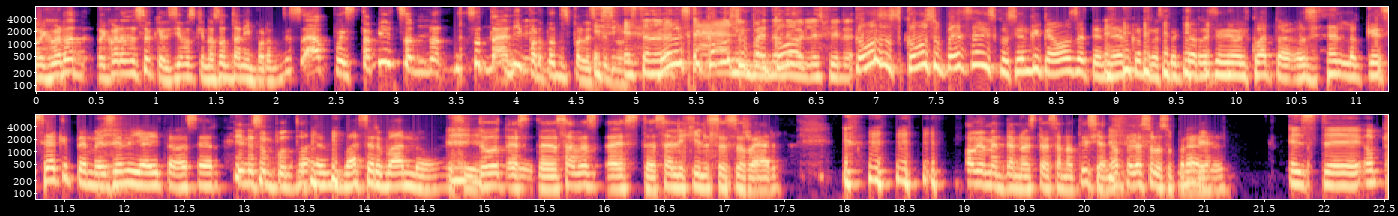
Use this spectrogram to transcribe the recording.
¿Recuerdan, ¿Recuerdan eso que decíamos que no son tan importantes? Ah, pues también son, no, no son tan importantes para el Es- speedrun. esta no, es que ¿cómo supe- importante cómo-. ¿Cómo, cómo supera esa discusión que acabamos de tener con respecto a Resident Evil 4? O sea, lo que sea que te mencione yo ahorita va a ser, Tienes un punto. va, va a ser vano. Sí. Dude, este, sabes, este, Sally Hills es real. Obviamente no está esa noticia, ¿no? Pero eso lo superaría. Este, ok,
